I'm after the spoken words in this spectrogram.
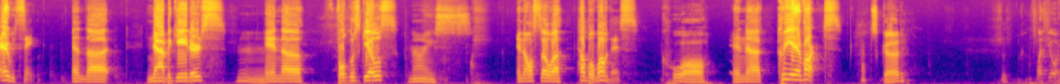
everything, and uh, navigators, Hmm. and uh, vocal skills, Nice. and also uh, health and wellness, Cool. and uh, creative arts. That's good. What's yours?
